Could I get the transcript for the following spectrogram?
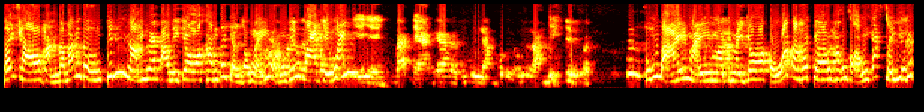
Tới sau hành tao bán thương 9 năm ha tao đi cho không tới chừng tao nghĩ là còn thiếu 3 triệu mấy. Vậy vậy bác chàng ra rồi cũng đi làm không làm gì cũng tại mày mà mày cho của tao hết trơn không còn cắt để vô đích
